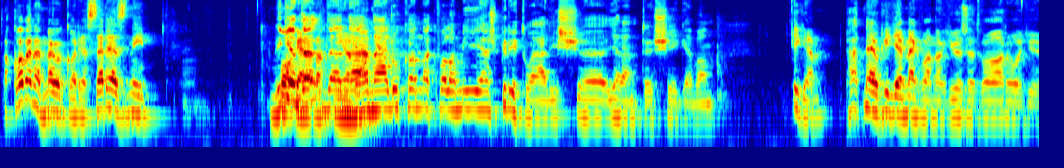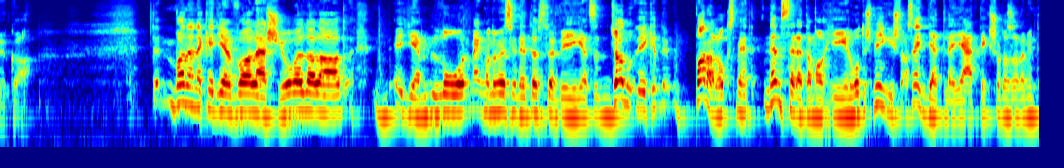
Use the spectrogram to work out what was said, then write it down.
A Covenant meg akarja szerezni, Igen, de, de nyilván. náluk annak valami ilyen spirituális jelentősége van. Igen, hát náluk így meg vannak győződve arról, hogy ők a... Van ennek egy ilyen vallási oldala, egy ilyen lore, megmondom őszintén, többször végigjátszottam. Gyanú, paradox, mert nem szeretem a halo és mégis az egyetlen játéksorozat, amit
